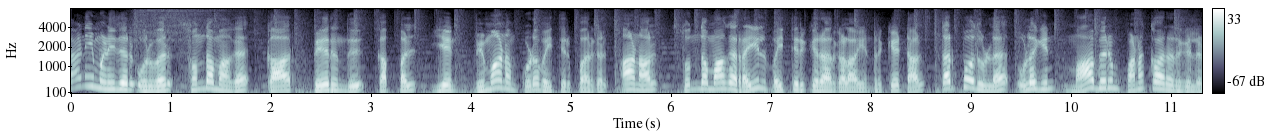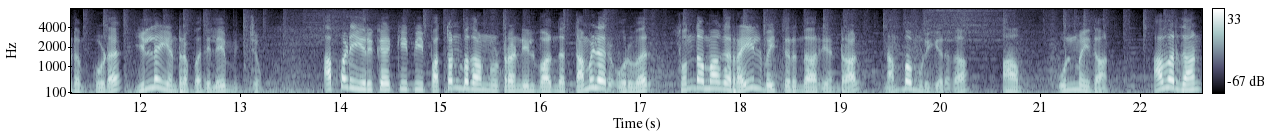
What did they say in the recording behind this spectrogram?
தனி மனிதர் ஒருவர் சொந்தமாக கார் பேருந்து கப்பல் ஏன் விமானம் கூட வைத்திருப்பார்கள். ஆனால் சொந்தமாக ரயில் வைத்திருக்கிறார்களா என்று கேட்டால் தற்போதுள்ள உலகின் மாபெரும் பணக்காரர்களிடம் கூட இல்லை என்ற பதிலே மிஞ்சும். அப்படி இருக்க கிபி பத்தொன்பதாம் நூற்றாண்டில் வாழ்ந்த தமிழர் ஒருவர் சொந்தமாக ரயில் வைத்திருந்தார் என்றால் நம்ப முடிகிறதா? ஆம் உண்மைதான். அவர்தான்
